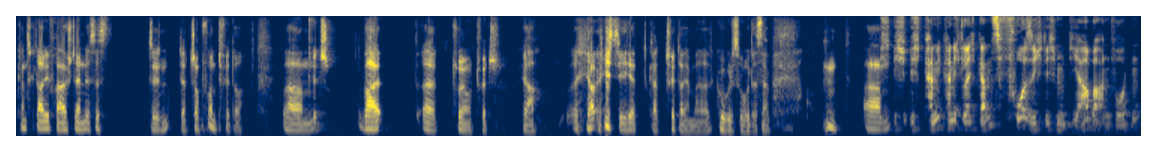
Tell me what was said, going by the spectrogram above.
ganz klar die Frage stellen, ist es den, der Job von Twitter? Ähm, Twitch. Weil, äh, Entschuldigung, Twitch, ja. Ja, ich sehe hier gerade Twitter in meiner Google-Suche, deshalb. Ähm, ich, ich, ich kann, kann ich gleich ganz vorsichtig mit Ja beantworten,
